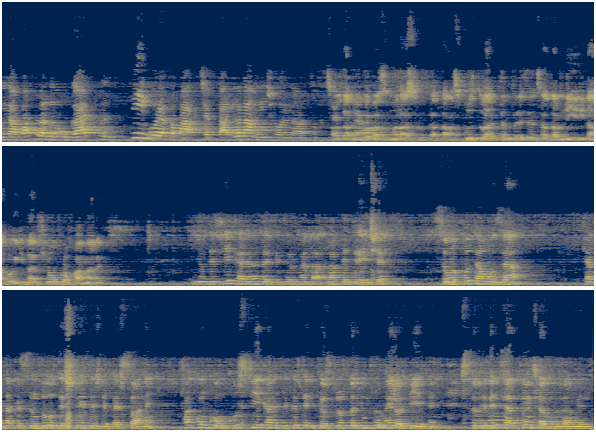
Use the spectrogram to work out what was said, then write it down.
dumneavoastră îl rugați, sunt sigură că va accepta. Eu n-am niciun uh, succes. Dar nu e vorba să mă las rugat. Am spus doar că în prezența doamnei Irina Loghina ar fi o profanare. Eu de fiecare dată de câte ori merg la, la petreceri, să mă pot amuza, chiar dacă sunt 20-30 de persoane, fac un concurs, fiecare de câte câte o strofă dintr-o melodie. Și să vedeți atunci amuzament.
